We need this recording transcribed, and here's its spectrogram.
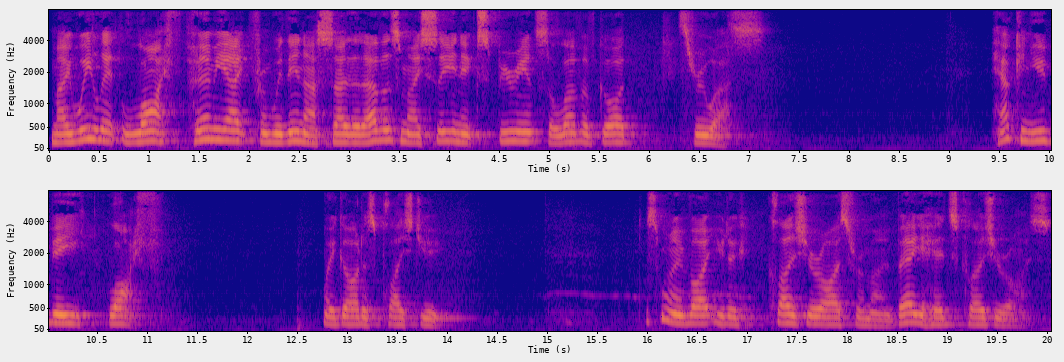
May we let life permeate from within us so that others may see and experience the love of God through us. How can you be life where God has placed you? Just want to invite you to close your eyes for a moment. Bow your heads, close your eyes.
